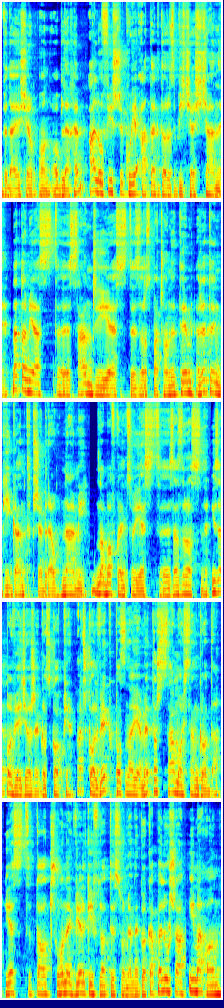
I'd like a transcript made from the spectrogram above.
Wydaje się on oblechem. A Luffy szykuje atak do rozbicia ściany. Natomiast e, Sanji jest zrozpaczony tym, że ten gigant przebrał nami. No bo w końcu jest e, zazdrosny i zapowiedział, że go skopie. Aczkolwiek poznajemy tożsamość Sangoda. Jest to członek wielkiej floty słomianego kapelusza i ma on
